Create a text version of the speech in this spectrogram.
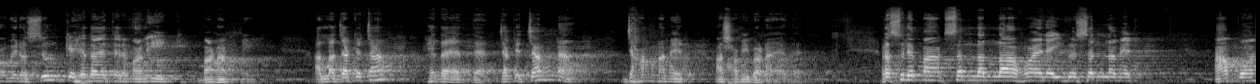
নবী রসুলকে হেদায়েতের মালিক বানাননি। আল্লাহ যাকে চান হেদায়ত দেন, যাকে চান না জাহান নামের আসামি বানায় দেন। রসুলে পাক সাল্লামের আপন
